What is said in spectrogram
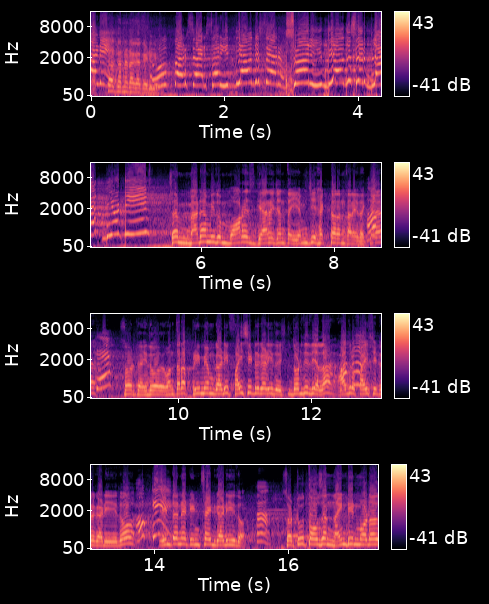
ಗಾಡಿ? ಪಕ್ಕ ಕರ್ನಾಟಕ ಗಾಡಿ ಸೂಪರ್ ಸರ್ ಸರ್ ಇದ್ಯಾವ್ದು ಸರ್ ಸರ್ ಇದ್ಯಾವ್ದು sir black beauty sir madam ಇದು ಮಾರೆಸ್ ಗ್ಯಾರೇಜ್ ಅಂತ ಎಂ ಜಿ ಹೆಕ್ಟರ್ ಅಂತಾರೆ ಇದಕ್ಕೆ. Okay. ಸೊ ಇದು ಒಂಥರ ಪ್ರೀಮಿಯಂ ಗಾಡಿ ಫೈವ್ ಸೀಟರ್ ಗಾಡಿ ಇದು ಇಷ್ಟು ದೊಡ್ಡದಿದೆಯಲ್ಲ ಆದ್ರೂ ಫೈವ್ ಸೀಟರ್ ಗಾಡಿ ಇದು. Okay. ಇಂಟರ್ನೆಟ್ ಇನ್ಸೈಡ್ ಗಾಡಿ ಇದು. ಹಾ. So two thousand nineteen model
